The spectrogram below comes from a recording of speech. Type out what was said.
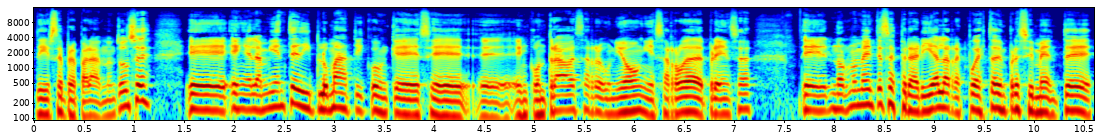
de irse preparando. Entonces, eh, en el ambiente diplomático en que se eh, encontraba esa reunión y esa rueda de prensa, eh, normalmente se esperaría la respuesta de un presidente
